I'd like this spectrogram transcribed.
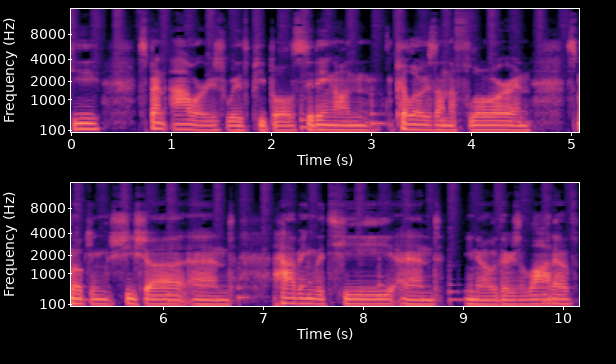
He spent hours with people sitting on pillows on the floor and smoking shisha and having the tea and you know there's a lot of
